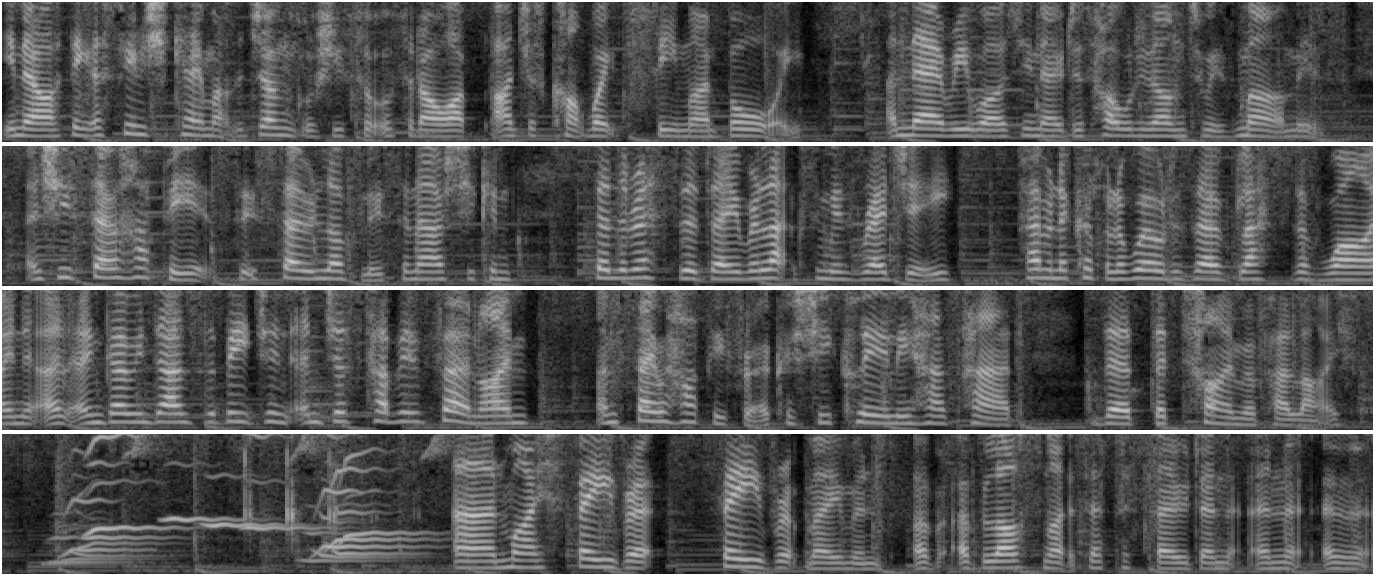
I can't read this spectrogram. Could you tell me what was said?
you know, I think as soon as she came out the jungle, she sort of said, "Oh, I, I just can't wait to see my boy." And there he was, you know, just holding on to his mum. It's and she's so happy. It's it's so lovely. So now she can spend the rest of the day relaxing with Reggie, having a couple of well-deserved glasses of wine, and, and going down to the beach and, and just having fun. I'm I'm so happy for her because she clearly has had the the time of her life. And my favourite favourite moment of, of last night's episode and, and and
